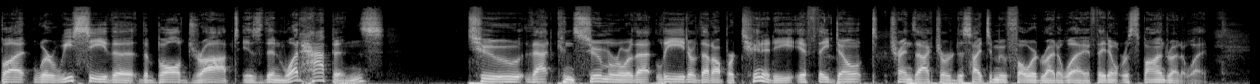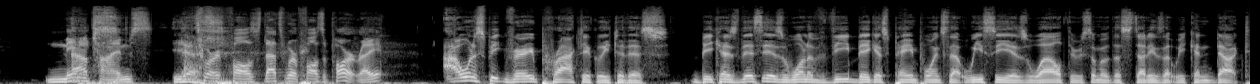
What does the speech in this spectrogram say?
But where we see the, the ball dropped is then what happens to that consumer or that lead or that opportunity if they don't transact or decide to move forward right away, if they don't respond right away. Many times yes. that's where it falls, that's where it falls apart, right? I want to speak very practically to this because this is one of the biggest pain points that we see as well through some of the studies that we conduct.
